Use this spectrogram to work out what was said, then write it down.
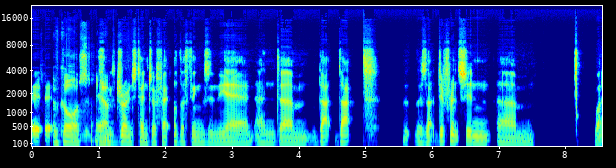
it, of course, yeah. drones tend to affect other things in the air, and um, that that there's that difference in um, well,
